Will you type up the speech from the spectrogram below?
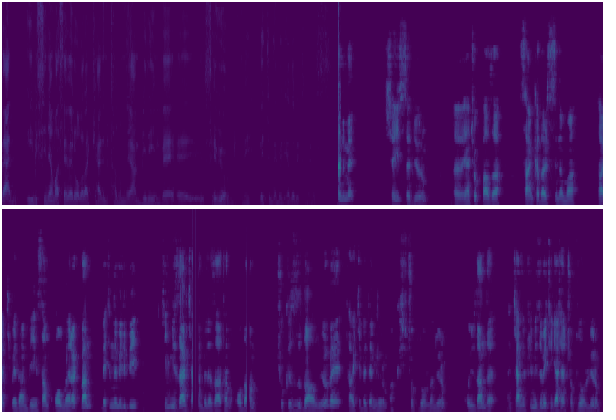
ben iyi bir sinema sever olarak kendimi tanımlayan biriyim ve e, seviyorum gitmeyi. Betimlemeli ya da betimlemesiz. kendimi şey hissediyorum. Ee, yani çok fazla sen kadar sinema takip eden bir insan olmayarak ben betimlemeli bir film izlerken bile zaten odam çok hızlı dağılıyor ve takip edemiyorum. Akışı çok zorlanıyorum. O yüzden de Yani kendim film izlemek için gerçekten çok zorluyorum.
